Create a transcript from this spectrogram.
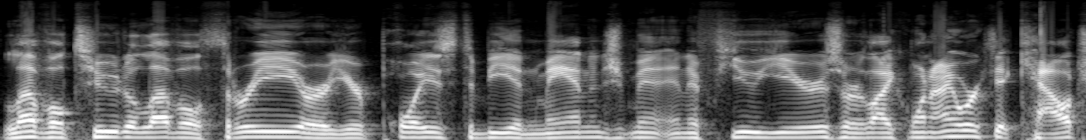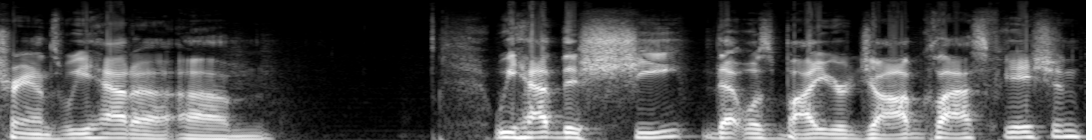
level 2 to level 3 or you're poised to be in management in a few years. Or like when I worked at Caltrans we had a um we had this sheet that was by your job classification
